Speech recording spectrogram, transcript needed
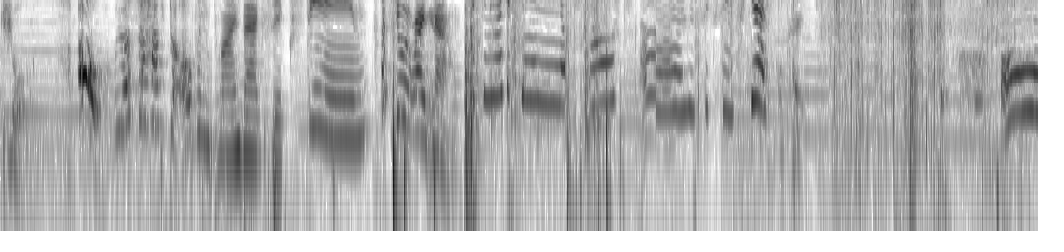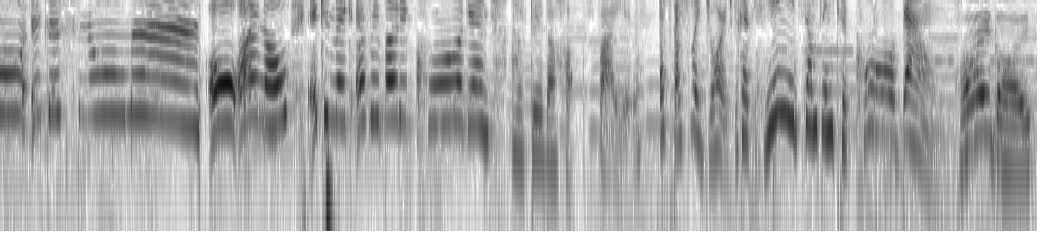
George. Oh, we also have to open blind bag 16. Let's do it right now. 16, 16. After the hot fire. Especially George, because he needs something to cool down. Hi, guys.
